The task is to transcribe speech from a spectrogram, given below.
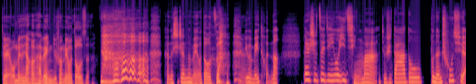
对我每次想喝咖啡，你就说没有豆子，可能是真的没有豆子，因为没囤呢。但是最近因为疫情嘛，就是大家都不能出去，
